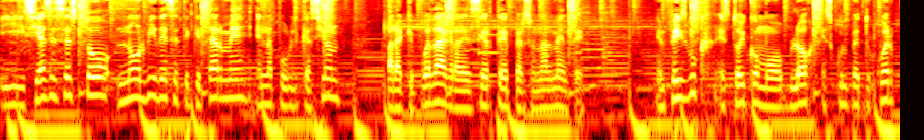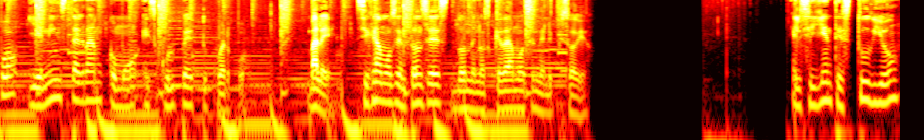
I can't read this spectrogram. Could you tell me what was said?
Y si haces esto, no olvides etiquetarme en la publicación para que pueda agradecerte personalmente. En Facebook estoy como blog Esculpe tu cuerpo y en Instagram como Esculpe tu cuerpo. Vale, sigamos entonces donde nos quedamos en el episodio. El siguiente estudio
